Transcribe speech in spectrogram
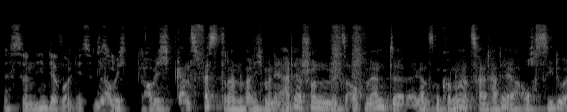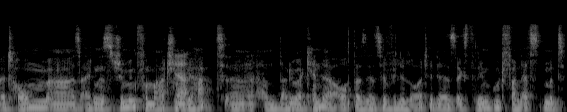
das so ein Hintergrund ist. Glaube ich, glaube ich ganz fest dran, weil ich meine, er hat ja schon jetzt auch während der, der ganzen Corona-Zeit hat er ja auch Sido at Home äh, als eigenes Streaming-Format schon ja. gehabt. Äh, darüber kennt er auch da sehr, sehr viele Leute. Der ist extrem gut vernetzt mit,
